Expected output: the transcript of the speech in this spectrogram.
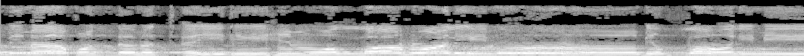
بما قدمت أيديهم والله عليم بالظالمين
